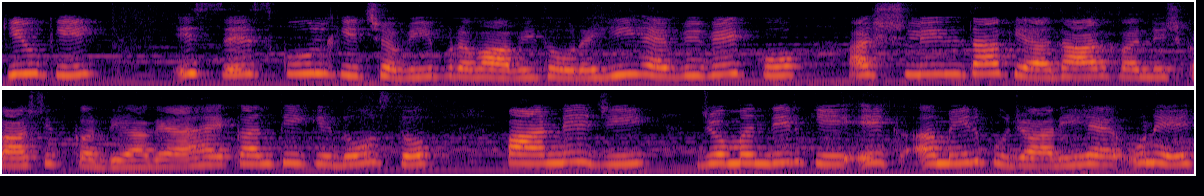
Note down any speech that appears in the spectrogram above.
क्योंकि इससे स्कूल की छवि प्रभावित हो रही है। विवेक को अश्लीलता के आधार पर निष्कासित कर दिया गया है। कांति के दोस्तों, पांडे जी जो मंदिर के एक अमीर पुजारी है, उन्हें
